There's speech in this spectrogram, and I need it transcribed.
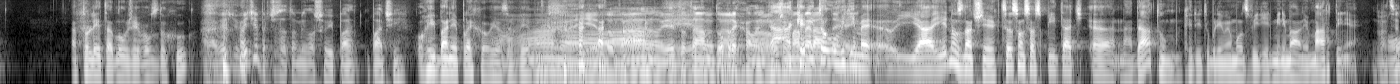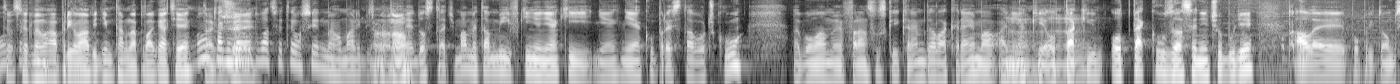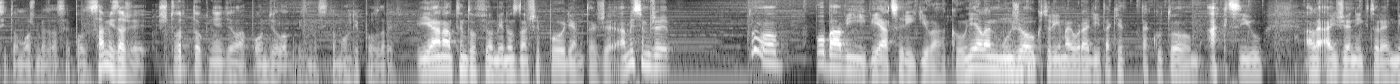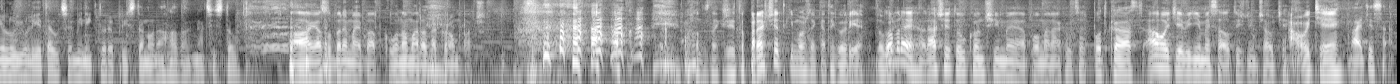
A to lietadlo už je vo vzduchu. A viete, viete, prečo sa to Milošovi pá- páči? Ohýbanie plechov, Jozef, vieme. Áno, je to tam. Áno, je to tam. Dobre, chalani, no. A kedy to rande, hej. uvidíme? Ja jednoznačne chcel som sa spýtať eh, na dátum, kedy to budeme môcť vidieť minimálne v Martine. 27. apríla vidím tam na plagate. No, takže... takže... takže od 27. mali by sme No, to no. nedostať. Máme tam my v kine nejaký, ne, nejakú prestavočku, lebo máme francúzsky crème de la crème a, a nejaký Mhm. mm-hmm. otaku, otaku zase niečo bude, ale popri tom si to môžeme zase pozrieť. Sami za, že štvrtok, nedela, pondelok by sme si to mohli pozrieť. Ja na tento film jednoznačne pôjdem, takže a myslím, že to pobaví viacerých divákov. Nie len mužov, ktorí majú radi také, takúto akciu, ale aj ženy, ktoré milujú lietajúce miny, ktoré pristanú na hlavách nacistov. A ja zoberiem aj babku, ona má rada krompač. Áno, takže je to pre všetky možné kategórie. Dobre. Dobre, radšej to ukončíme a poďme nakrúcať podcast. Ahojte, vidíme sa o týždeň. Čaute. Ahojte. Majte sa.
